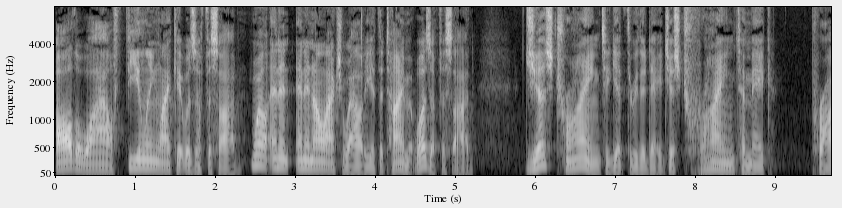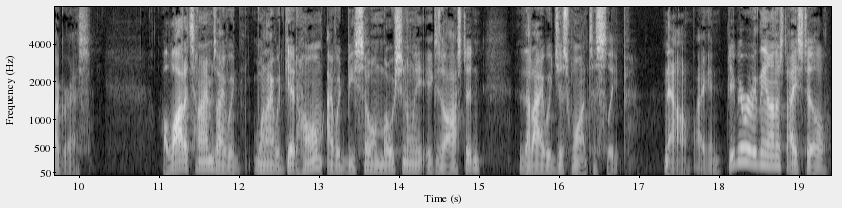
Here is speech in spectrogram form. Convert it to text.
all the while feeling like it was a facade. Well, and in, and in all actuality, at the time, it was a facade. Just trying to get through the day, just trying to make progress. A lot of times, I would when I would get home, I would be so emotionally exhausted that I would just want to sleep. Now, I can be really honest, I still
